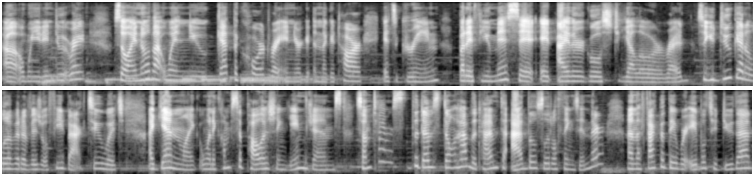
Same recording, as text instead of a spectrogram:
uh, when you didn't do it right. So I know that when you get the chord right in your in the guitar, it's green, but if you miss it, it either goes to yellow or red. So you do get a little bit of visual feedback too, which again, like when it comes to polishing game jams, sometimes the devs don't have the time to add those little things in there. And the fact that they were able to do that,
